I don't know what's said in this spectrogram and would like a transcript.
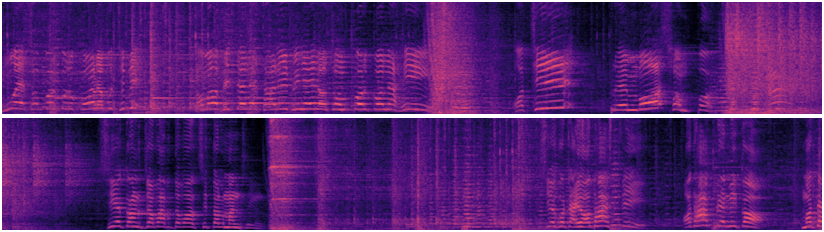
ମୁଁ ଏ ସମ୍ପର୍କରୁ କ'ଣ ବୁଝିବି ତମ ଭିତରେ ଶାଳୀ ଭିଣେଇର ସମ୍ପର୍କ ନାହିଁ ଅଛି ପ୍ରେମ ସମ୍ପର୍କ ସିଏ କଣ ଜବାବ ଦବ ଶୀତଲ ମାନ ସିଂ ସିଏ ଗୋଟାଏ ଅଧା ସ୍ତ୍ରୀ ଅଧା ପ୍ରେମିକ ମତେ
